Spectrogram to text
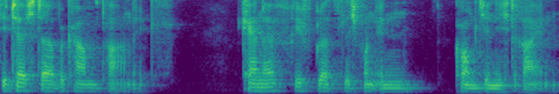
Die Töchter bekamen Panik. Kenneth rief plötzlich von innen, kommt hier nicht rein.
